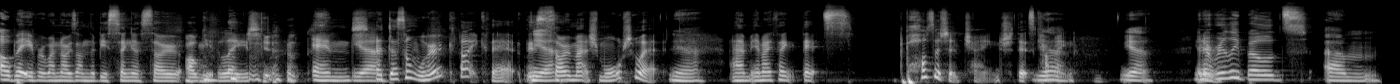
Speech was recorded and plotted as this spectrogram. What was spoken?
oh but everyone knows i'm the best singer so i'll get the lead and Yeah. it doesn't work like that there's Yeah. so much more to it Yeah. um, and i think that's positive change that's coming. Yeah. And Yeah. it really builds um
